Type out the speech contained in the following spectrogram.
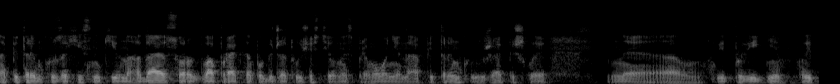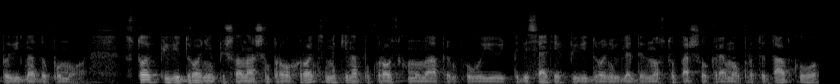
на підтримку захисників. Нагадаю, 42 проекти по бюджету участі вони спрямовані на підтримку і вже пішли е, відповідні, відповідна допомога. 100 FPV-дронів пішла нашим правоохоронцям, які на Покровському напрямку воюють. 50 FPV-дронів для 91-го окремого протитанкового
